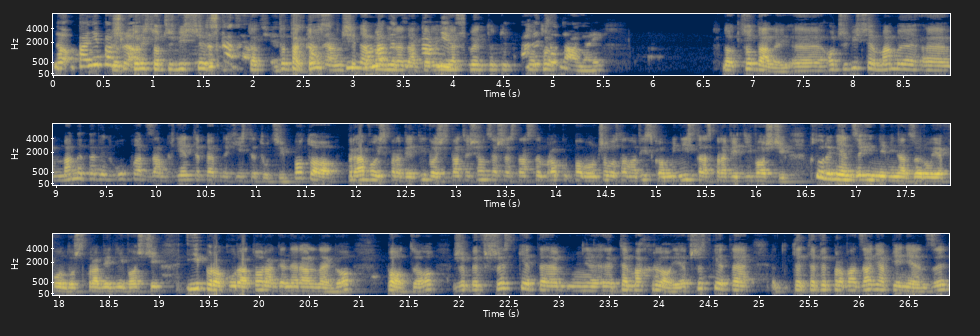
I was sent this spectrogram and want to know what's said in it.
No, panie pośle. To, to jest oczywiście. Zgadzam się. To, tak, to jest kpina, pani redaktor. Jakby, to, to, ale co dalej? No co dalej? E, oczywiście mamy, e, mamy pewien układ zamknięty pewnych instytucji. Po to Prawo i Sprawiedliwość w 2016 roku połączyło stanowisko ministra sprawiedliwości, który między innymi nadzoruje Fundusz Sprawiedliwości i prokuratora generalnego, po to, żeby wszystkie te, te machloje, wszystkie te, te, te wyprowadzania pieniędzy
